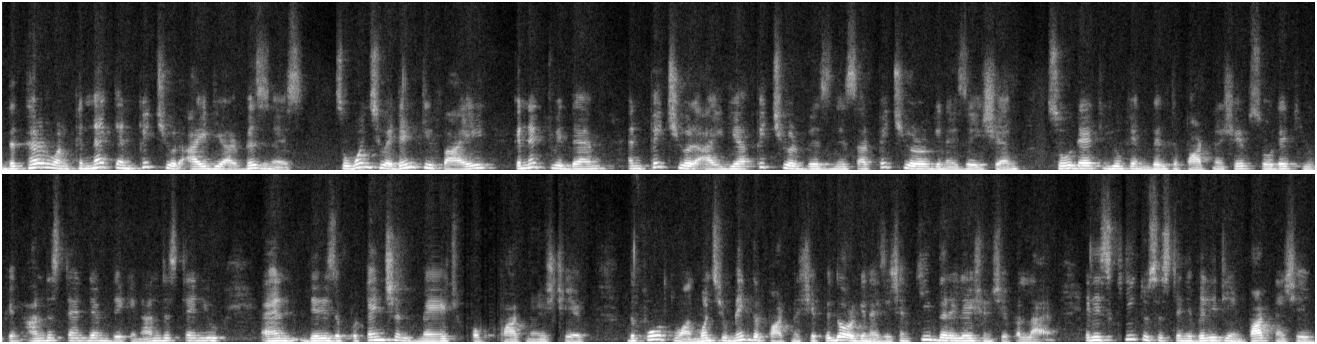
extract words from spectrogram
The third one, connect and pitch your idea or business. So once you identify, connect with them and pitch your idea, pitch your business or pitch your organization so that you can build a partnership, so that you can understand them, they can understand you, and there is a potential match for partnership. The fourth one, once you make the partnership with the organization, keep the relationship alive. It is key to sustainability and partnership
